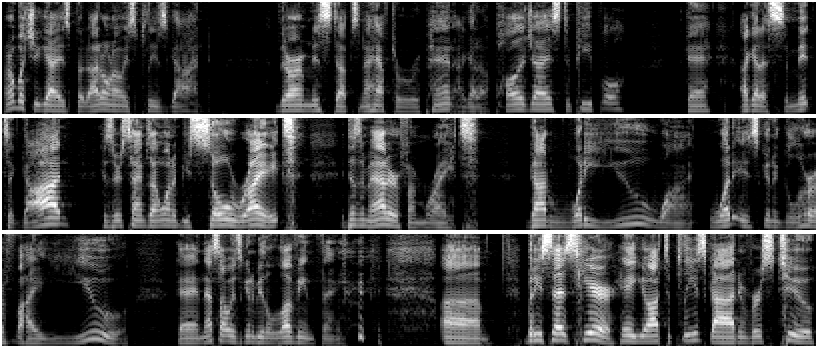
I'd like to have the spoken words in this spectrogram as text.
I don't know about you guys, but I don't always please God. There are missteps, and I have to repent. I got to apologize to people. Okay, I got to submit to God because there's times I want to be so right. It doesn't matter if I'm right. God, what do you want? What is going to glorify you? Okay, and that's always going to be the loving thing. Um, but he says here, hey, you ought to please God in verse 2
